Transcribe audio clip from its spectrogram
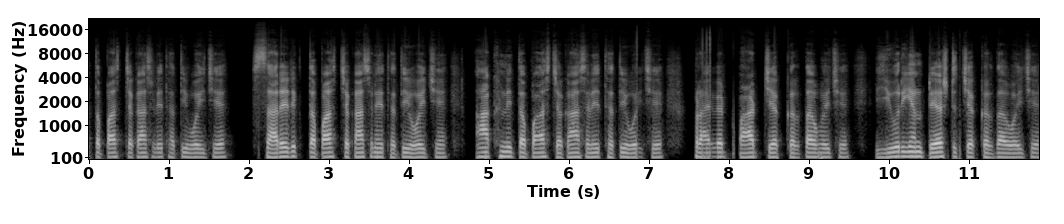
તપાસ ચકાસણી થતી હોય છે, શારીરિક તપાસ ચકાસણી થતી હોય છે, આંખની તપાસ ચકાસણી થતી હોય છે પ્રાઇવેટ પાર્ટ ચેક કરતા હોય છે યુરિયન ટેસ્ટ ચેક કરતા હોય છે,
